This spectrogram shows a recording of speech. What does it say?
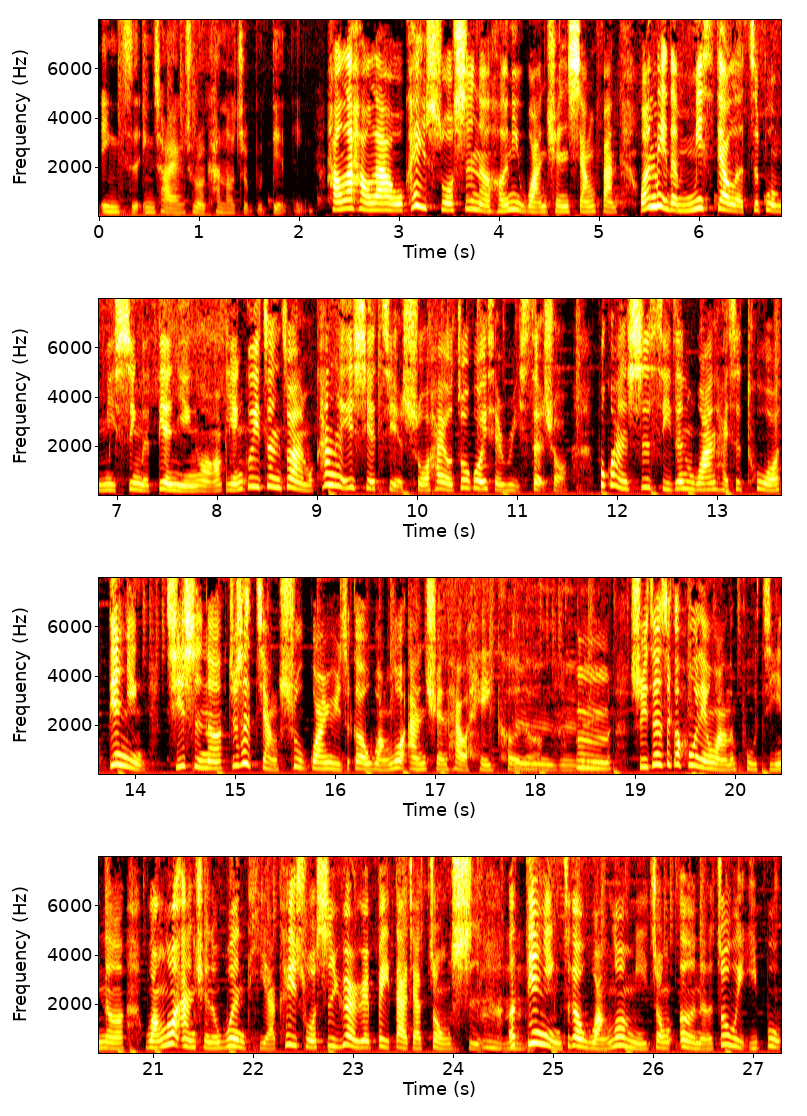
因此阴差阳错的看到这部电影。好啦好啦，我可以说是呢和你完全相反，完美的 miss 掉了这部 missing 的电影哦。言归正传，我看了一些解说，还有做过一些 research 哦。不管是 season one 还是 two 哦，电影其实呢就是讲述关于这个网络安全还有黑客的。对对对嗯，随着这个互联网的普及呢，网络安全的问题啊，可以说是越来越被大家重视。而电影这个《网络迷踪二》呢，作为一部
